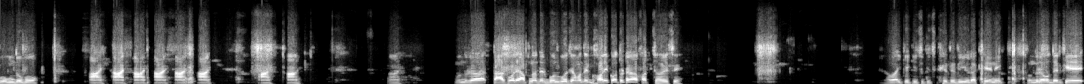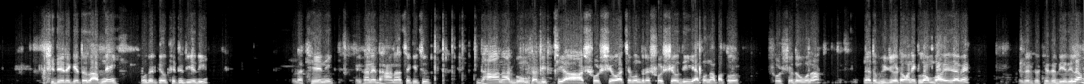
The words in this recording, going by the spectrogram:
গম দেবো। আয় আয় আয় আয় আয় আয় আয় আয় আয়। বন্ধুরা, তারপরে আপনাদের বলব যে আমাদের ঘরে কত টাকা খরচা হয়েছে। সবাইকে কিছু কিছু খেতে দিই, ওরা খেয়ে নিক। বন্ধুরা, ওদেরকে খিদে রেখে তো লাভ নেই, ওদেরকেও খেতে দিয়ে দিই। ওরা খেয়ে নিক, এখানে ধান আছে কিছু। ধান আর গমটা দিচ্ছি, আর সর্ষেও আছে বন্ধুরা, সর্ষেও দিই, এখন আপাতত সর্ষে দেবো না। তো ভিডিওটা অনেক লম্বা হয়ে যাবে, এদেরকে খেতে দিয়ে দিলাম।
